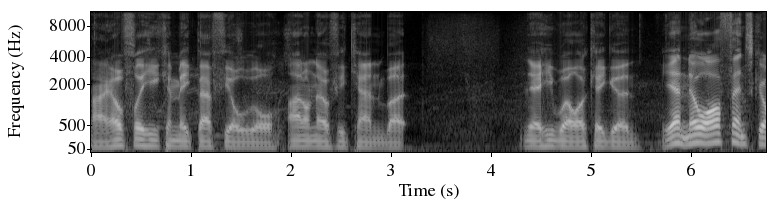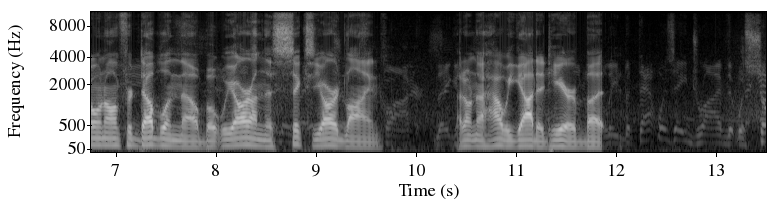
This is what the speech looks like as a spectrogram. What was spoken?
All right, hopefully he can make that field goal. I don't know if he can, but yeah, he will. Okay, good. Yeah, no offense going on for Dublin though, but we are on the 6-yard line. I don't know how we got it here, but But that was a drive that was so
